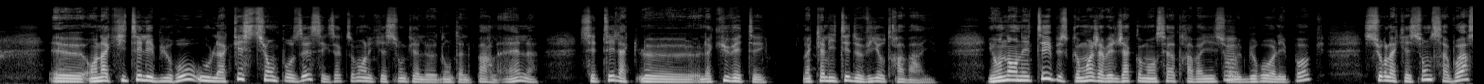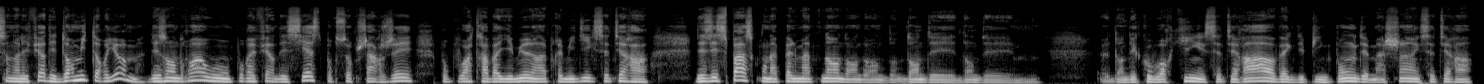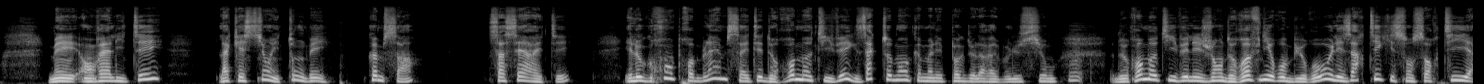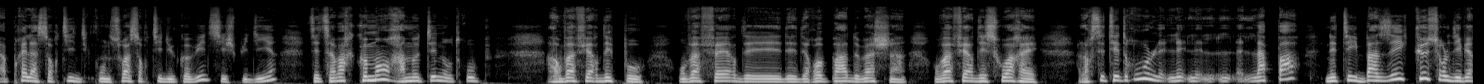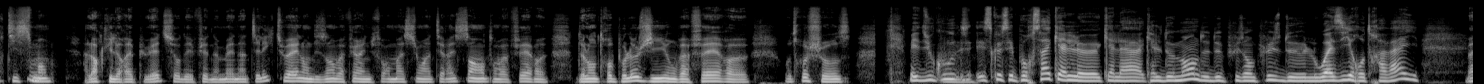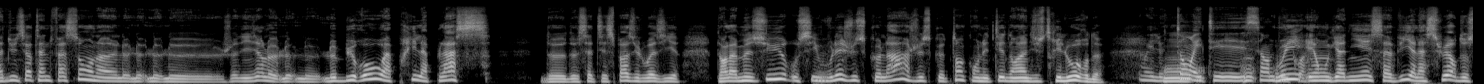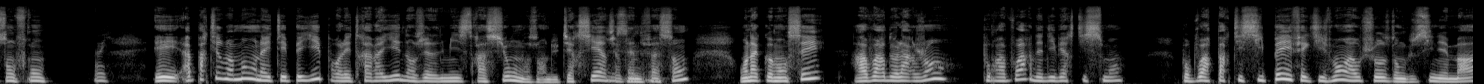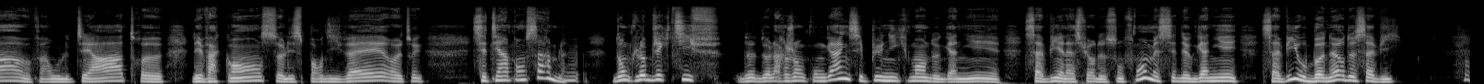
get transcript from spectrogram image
Euh, on a quitté les bureaux où la question posée, c'est exactement les questions dont elle parle, elle, c'était la, la QVT, la qualité de vie au travail. Et on en était, puisque moi j'avais déjà commencé à travailler sur mm. le bureau à l'époque, sur la question de savoir si on allait faire des dormitoriums, des endroits où on pourrait faire des siestes pour se recharger, pour pouvoir travailler mieux dans l'après-midi, etc. Des espaces qu'on appelle maintenant dans, dans, des, dans des euh, dans des coworking, etc., avec des ping-pong, des machins, etc. Mais en réalité, la question est tombée comme ça, ça s'est arrêté. Et le grand problème, ça a été de remotiver, exactement comme à l'époque de la Révolution, mm. de remotiver les gens de revenir au bureau. Et les articles qui sont sortis après la sortie, qu'on soit sorti du Covid, si je puis dire, c'est de savoir comment rameuter nos troupes. Ah, on va faire des pots, on va faire des, des, repas de machin, on va faire des soirées. Alors c'était drôle, l'appât n'était basé que sur le divertissement. Mm alors qu'il aurait pu être sur des phénomènes intellectuels en disant on va faire une formation intéressante, on va faire euh, de l'anthropologie, on va faire euh, autre chose. Mais du coup, hmm. est-ce que c'est pour ça euh, qu'elle demande de plus en plus de loisirs au travail? Bah, D'une certaine façon, le, je veux dire, le, bureau a pris la place de, cet espace du loisir. Dans la mesure où, si vous hmm. voulez, jusque-là, jusque tant qu'on était dans l'industrie lourde. Oui, le temps était scindé. Oui, et on gagnait sa vie à la sueur de son front. Et à partir du moment où on a été payé pour aller travailler dans une administration, dans du tertiaire d'une certaine façon, on a commencé à avoir de l'argent pour avoir des divertissements, pour pouvoir participer effectivement à autre chose, donc le cinéma, enfin ou le théâtre, euh, les vacances, les sports d'hiver, euh, trucs. C'était impensable. Mm. Donc l'objectif de, de l'argent qu'on gagne, c'est plus uniquement de gagner sa vie à la sueur de son front, mais c'est de gagner sa vie au bonheur de sa vie.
